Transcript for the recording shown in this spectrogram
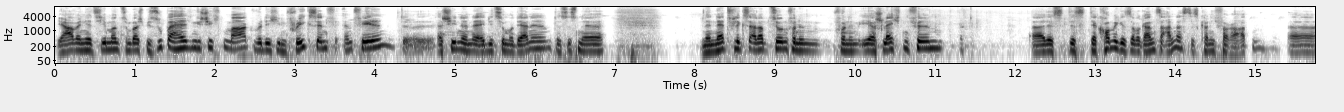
Ja, wenn jetzt jemand zum Beispiel Superheldengeschichten mag, würde ich ihm Freaks empf empfehlen. Erschienen in der Edition Moderne. Das ist eine, eine Netflix-Adaption von einem, von einem eher schlechten Film. Äh, das, das, der Comic ist aber ganz anders, das kann ich verraten. Äh,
